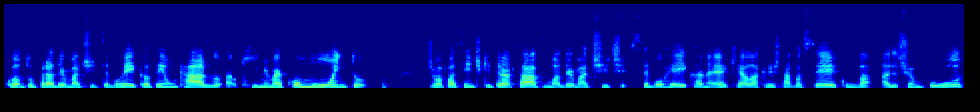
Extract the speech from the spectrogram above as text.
quanto para dermatite seborreica. Eu tenho um caso que me marcou muito, de uma paciente que tratava uma dermatite seborreica, né, que ela acreditava ser, com vários shampoos,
